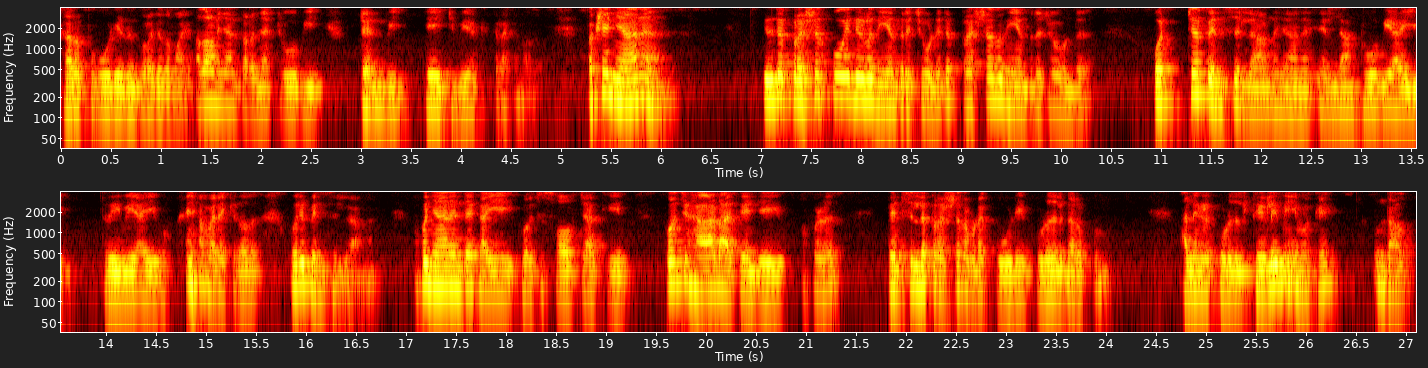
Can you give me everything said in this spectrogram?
കറുപ്പ് കൂടിയതും കുറഞ്ഞതുമായി. അതാണ് ഞാൻ പറഞ്ഞ two B ten B eight B ഒക്കെ കിടക്കുന്നത്. പക്ഷേ ഞാൻ ഇതിന്റെ പ്രഷർ പോയിന്റുകൾ നിയന്ത്രിച്ചുകൊണ്ട് ഇതിന്റെ പ്രഷർ നിയന്ത്രിച്ചുകൊണ്ട് ഒറ്റ പെൻസിലാണ് ഞാൻ എല്ലാം ടു ബി ആയും ത്രീ ബി ആയും ഒക്കെ ഞാൻ വരയ്ക്കുന്നത് ഒരു പെൻസിലാണ് അപ്പോൾ ഞാൻ എന്റെ കൈ കുറച്ച് സോഫ്റ്റ് ആക്കുകയും കുറച്ച് ഹാർഡ് ആക്കുകയും ചെയ്യും. അപ്പോൾ പെൻസിലിന്റെ പ്രഷർ അവിടെ കൂടി കൂടുതൽ കറുപ്പും അല്ലെങ്കിൽ കൂടുതൽ തെളിമയും ഒക്കെ ഉണ്ടാകും.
